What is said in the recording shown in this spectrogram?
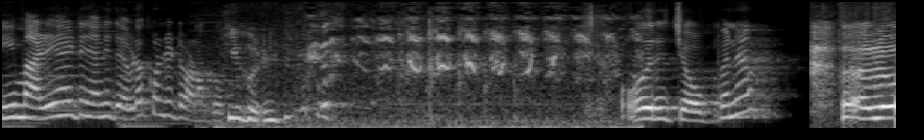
ഈ മഴയായിട്ട് ഞാൻ ഇത് എവിടെ കൊണ്ടിട്ട് ഉണക്കും? ഒരു ചൊപ്പന. ഹലോ.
